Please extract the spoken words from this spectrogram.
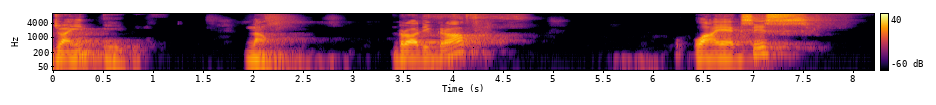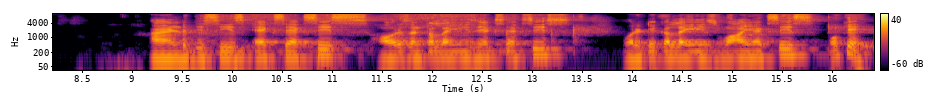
Join AB. Now, draw the graph. Y-axis and this is x-axis. Horizontal line is x-axis. Vertical line is y-axis. Okay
